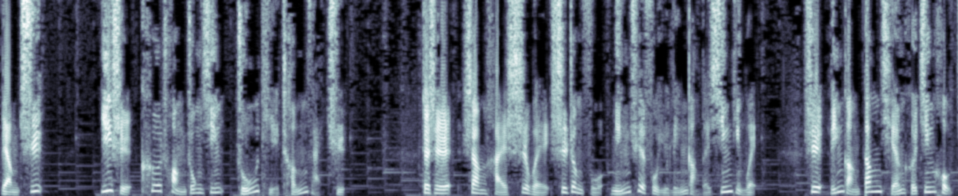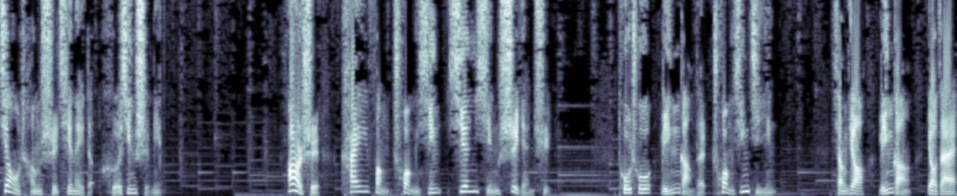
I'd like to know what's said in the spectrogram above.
两区，一是科创中心主体承载区。这是上海市委市政府明确赋予临港的新定位，是临港当前和今后较长时期内的核心使命。二是开放创新先行试验区，突出临港的创新基因，强调临港要在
